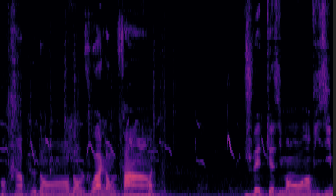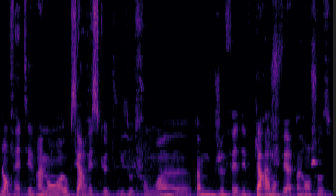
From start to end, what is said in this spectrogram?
rentrer un peu dans, dans le voile. Enfin, Ouais. Je vais être quasiment invisible en fait et vraiment observer ce que tous les autres font, euh, comme je fais des fois Carrément. quand je fais pas grand chose.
